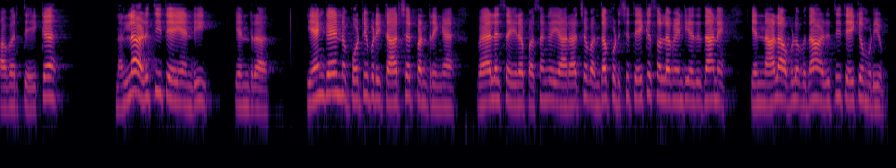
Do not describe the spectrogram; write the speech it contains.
அவர் தேய்க்க நல்லா அழுத்தி தேயண்டி என்றார். ஏங்க என்ன போட்டிப்படி டார்ச்சர் பண்ணுறீங்க வேலை செய்கிற பசங்க யாராச்சும் வந்தா பிடிச்சி தேய்க்க சொல்ல வேண்டியது தானே? என்னால் அவ்வளவுதான் அழுத்தி தேய்க்க முடியும்.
